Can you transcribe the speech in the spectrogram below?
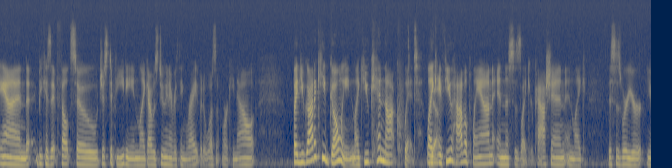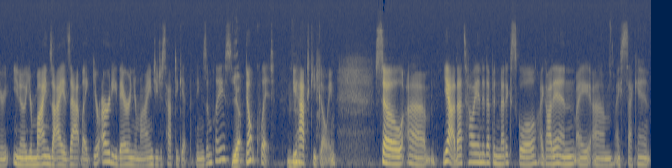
and because it felt so just defeating like i was doing everything right but it wasn't working out. But you got to keep going. Like you cannot quit. Like Yeah. if you have a plan and this is like your passion and like this is where your your you know your mind's eye is at like you're already there in your mind. You just have to get the things in place. Yeah. don't quit. You have to keep going. So um, yeah that's how i ended up in medic school. I got in my um, my second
